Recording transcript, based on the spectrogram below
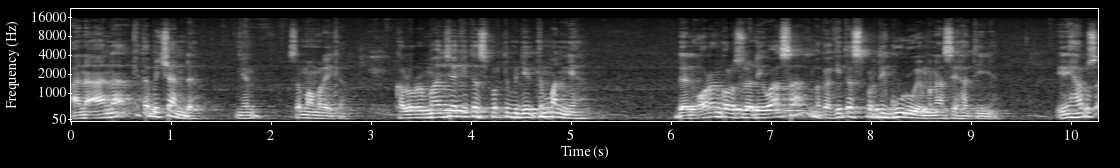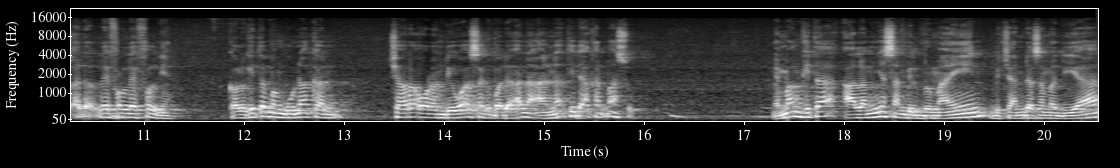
Anak-anak kita bercanda ya, sama mereka. Kalau remaja kita seperti menjadi temannya. Dan orang kalau sudah dewasa, maka kita seperti guru yang menasehatinya. Ini harus ada level-levelnya. Kalau kita menggunakan cara orang dewasa kepada anak-anak tidak akan masuk. Memang kita alamnya sambil bermain, bercanda sama dia,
